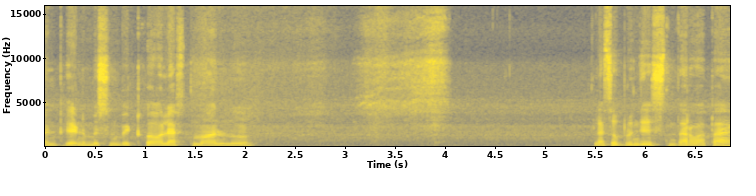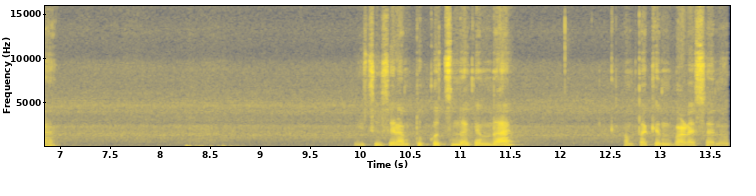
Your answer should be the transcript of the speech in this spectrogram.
అందుకని మిషన్ పెట్టుకోవాలి అస్తమాను ఇలా శుభ్రం చేసిన తర్వాత ఇవి చూసారు అంత తుక్కు వచ్చిందో కింద? అంతా కింద పడేసాను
